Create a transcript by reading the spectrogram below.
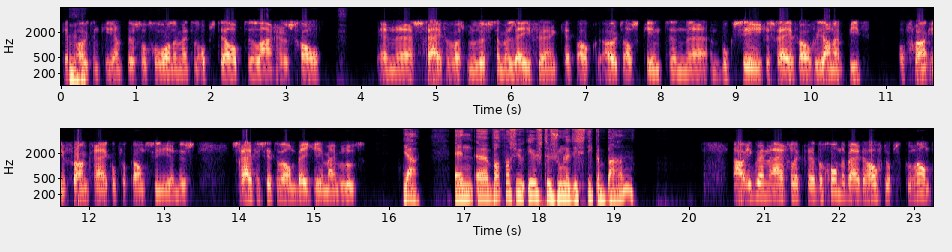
Ik heb Mhm. ooit een keer een puzzel gewonnen met een opstel op de lagere school. En eh, schrijven was mijn lust en mijn leven. Ik heb ook ooit als kind een, een boekserie geschreven over Jan en Piet. Op in Frankrijk op vakantie. En dus schrijven zit er wel een beetje in mijn bloed. Ja, en eh, wat was uw eerste journalistieke baan? Nou, ik ben eigenlijk eh, begonnen bij de Hoofddorpse Courant.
